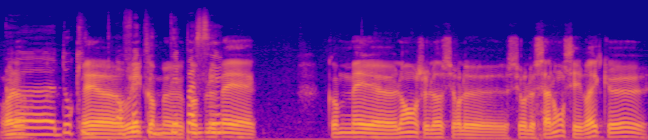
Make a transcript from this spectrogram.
voilà. Euh, donc il- euh, en oui, fait, comme, il euh, comme le met, comme met euh, l'ange là sur le, sur le salon, c'est vrai que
